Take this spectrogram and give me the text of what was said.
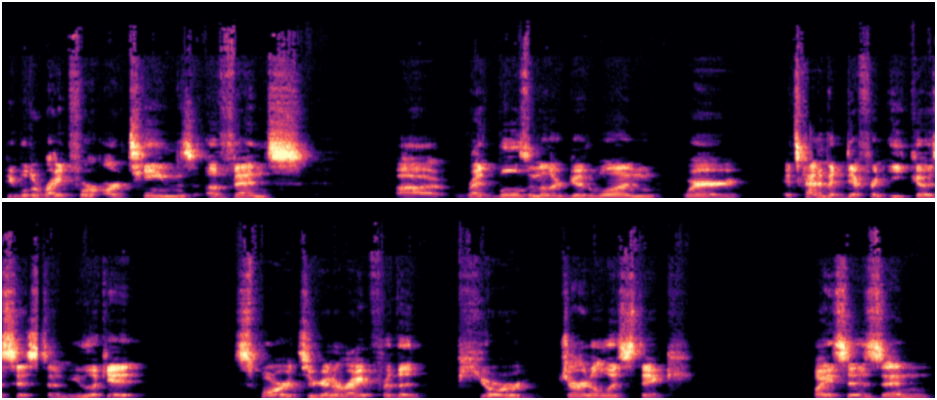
people to write for are teams, events. Uh, Red Bull's another good one where it's kind of a different ecosystem. You look at sports, you're going to write for the pure journalistic places, and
